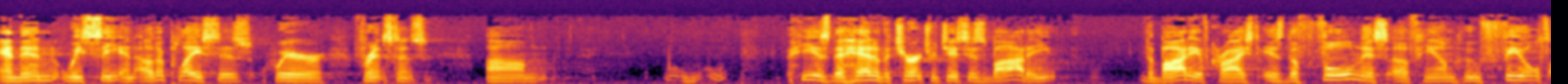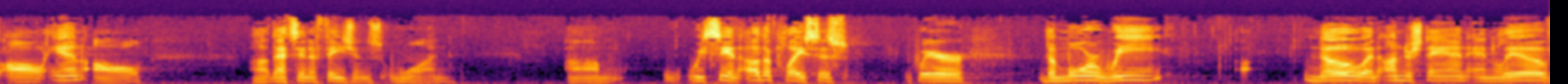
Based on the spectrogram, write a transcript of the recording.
And then we see in other places where, for instance, um, He is the head of the church, which is His body the body of Christ is the fullness of Him who fills all in all. Uh, that's in Ephesians 1. Um, we see in other places where the more we know and understand and live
